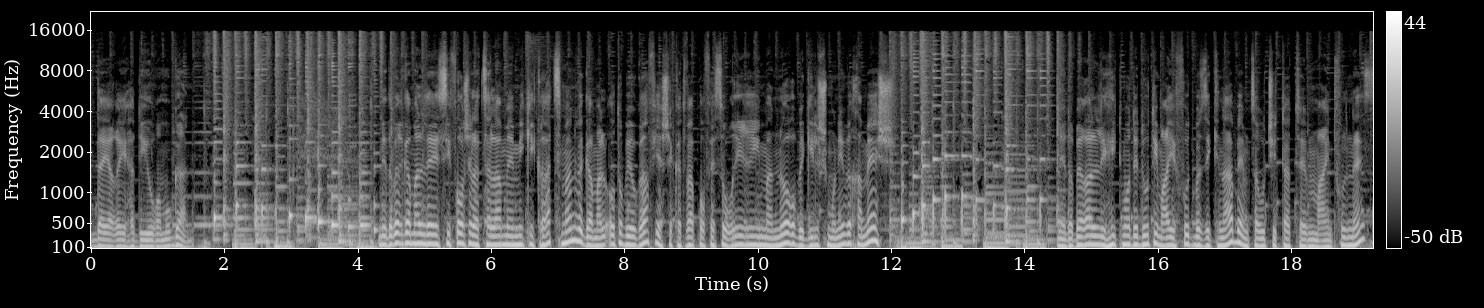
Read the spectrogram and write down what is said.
דיירי הדיור המוגן. נדבר גם על אה, ספרו של הצלם אה, מיקי קרצמן וגם על אוטוביוגרפיה שכתבה פרופסור רירי מנור בגיל 85. נדבר על התמודדות עם עייפות בזקנה באמצעות שיטת מיינדפולנס,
